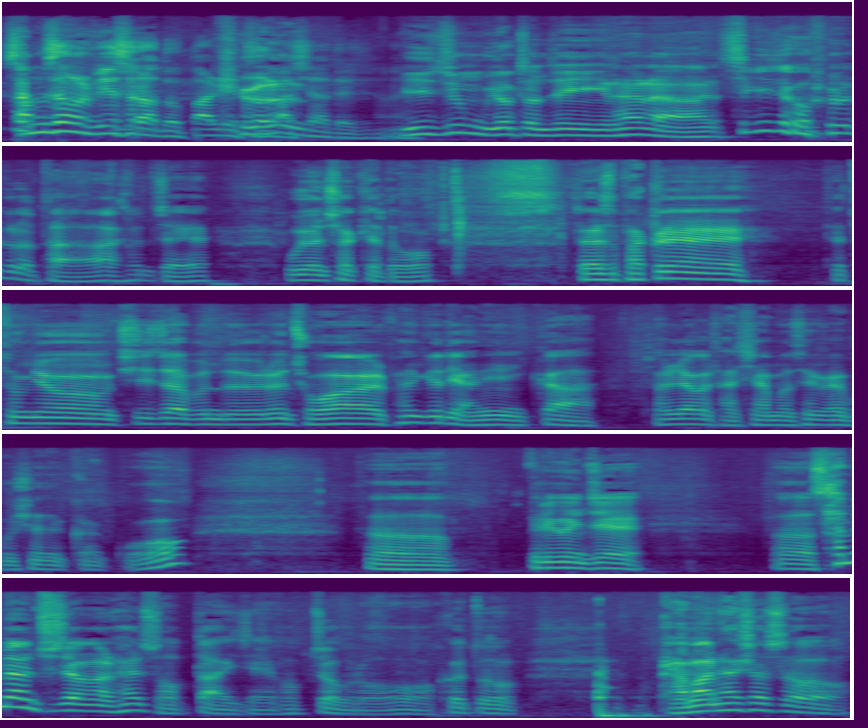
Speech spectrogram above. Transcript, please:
삼성을 위해서라도 빨리 들어가셔야 되죠. 미중 무역 전쟁이긴 하나 시기적으로는 그렇다 현재 우연찮게도 자 그래서 박근혜 대통령 지지자분들은 좋아할 판결이 아니니까 전략을 다시 한번 생각해 보셔야 될 것 같고 어 그리고 이제 어 사면 주장을 할 수 없다 이제 법적으로 그것도 감안하셔서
